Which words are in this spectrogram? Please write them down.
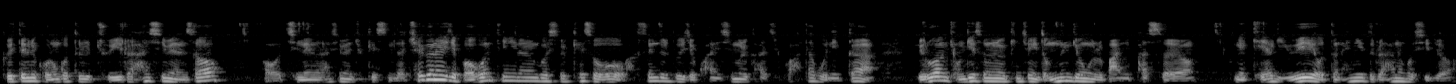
그렇기 때문에 그런 것들을 주의를 하시면서 어, 진행을 하시면 좋겠습니다. 최근에 이제 bug hunting이라는 것을 계속 학생들도 이제 관심을 가지고 하다 보니까 이러한 경계선을 굉장히 넘는 경우를 많이 봤어요. 그냥 계약 이외의 어떤 행위들을 하는 것이죠.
